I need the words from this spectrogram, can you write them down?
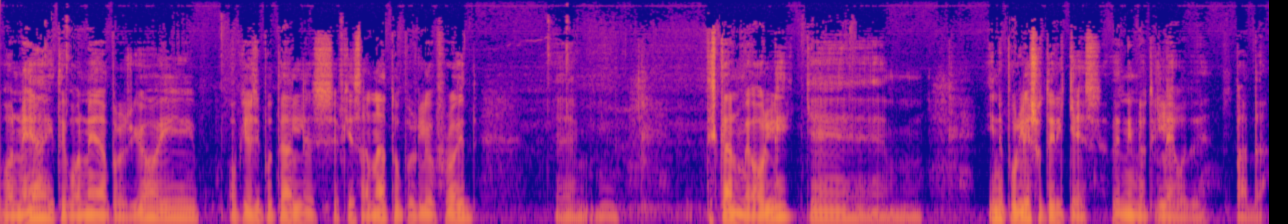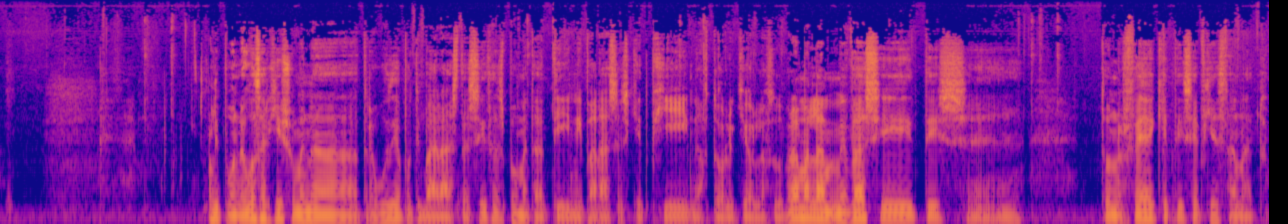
γονέα, είτε γονέα προς γιο ή οποιασδήποτε άλλες ευχές θανάτου, όπως λέει ο Φρόιντ, ε, τις κάνουμε όλοι και είναι πολύ εσωτερικές. Δεν είναι ότι λέγονται πάντα. Λοιπόν, εγώ θα αρχίσω με ένα τραγούδι από την παράσταση. Θα σας πω μετά τι είναι η παράσταση και ποιοι είναι αυτό και όλο αυτό το πράγμα, αλλά με βάση τις, ε, τον Ορφέα και τις ευχές θανάτου.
